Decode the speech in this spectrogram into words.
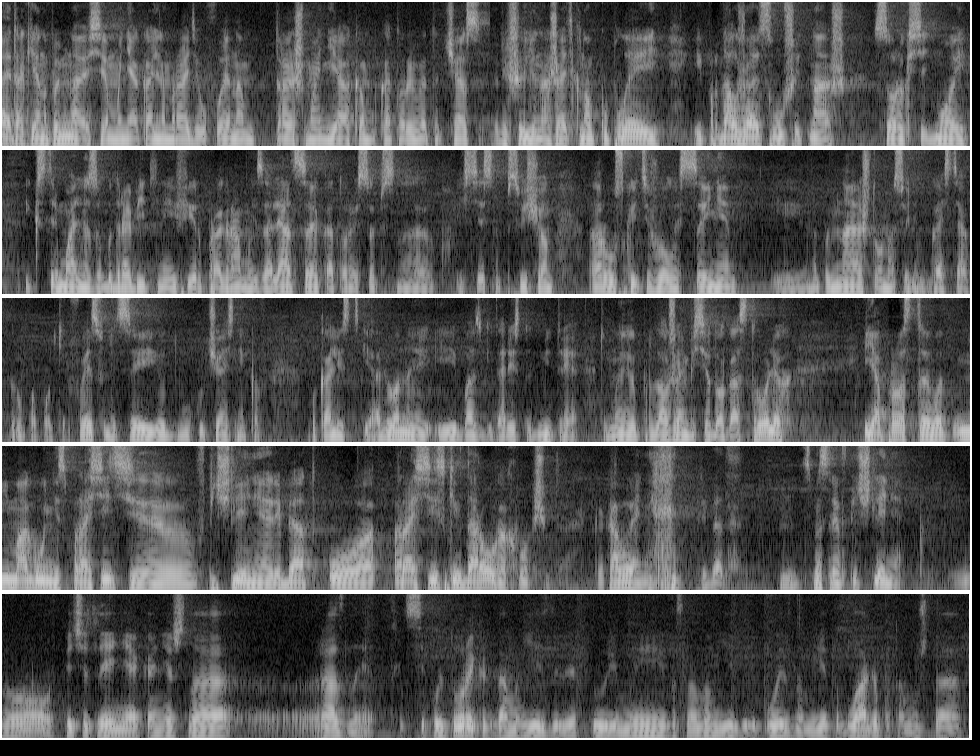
Да, так я напоминаю всем маниакальным радиофенам, трэш-маньякам, которые в этот час решили нажать кнопку play и продолжают слушать наш 47-й экстремально зубодробительный эфир программы «Изоляция», который, собственно, естественно, посвящен русской тяжелой сцене. И напоминаю, что у нас сегодня в гостях группа Poker Face в лице ее двух участников – вокалистки Алены и бас-гитариста Дмитрия. Мы продолжаем беседу о гастролях – я просто вот не могу не спросить э, впечатления ребят о российских дорогах, в общем-то. Каковы они, ребята? В смысле впечатления? Ну, впечатления, конечно, разные. С Сепультурой, когда мы ездили в туре, мы в основном ездили поездом. И это благо, потому что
